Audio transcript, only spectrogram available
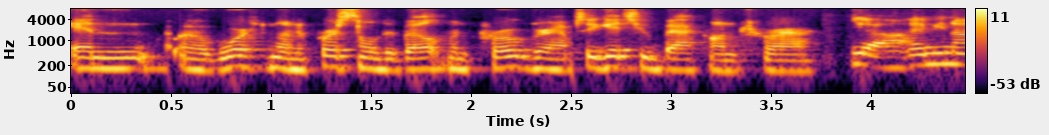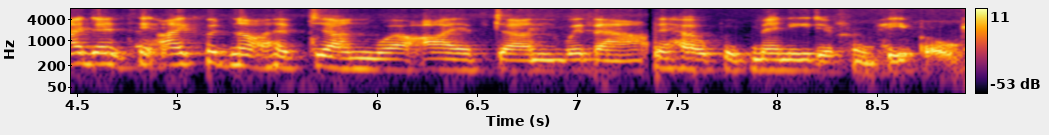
and uh, working on a personal development program to get you back on track. Yeah, I mean, I don't think I could not have done what I have done without the help of many different people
